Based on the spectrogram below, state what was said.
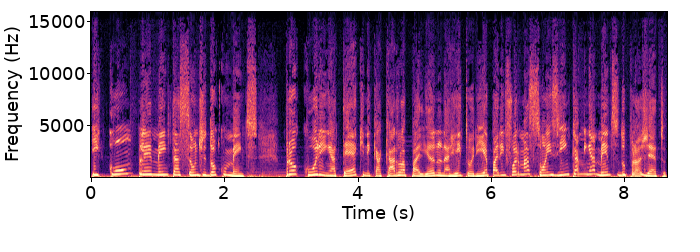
e complementação de documentos. Procurem a técnica Carla Palhano na reitoria para informações e encaminhamentos do projeto.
